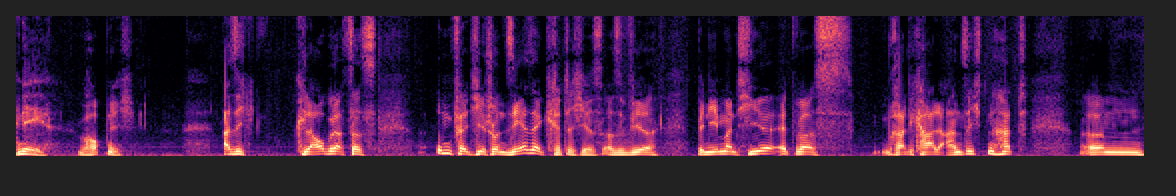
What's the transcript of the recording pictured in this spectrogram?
Nee, überhaupt nicht. Also ich glaube, dass das Umfeld hier schon sehr, sehr kritisch ist. Also wir, wenn jemand hier etwas radikale Ansichten hat, ähm,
